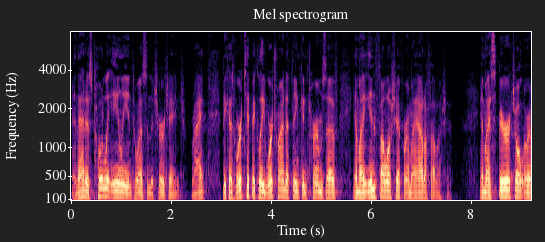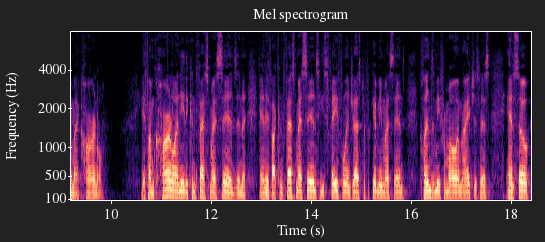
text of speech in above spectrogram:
And that is totally alien to us in the church age, right? Because we're typically, we're trying to think in terms of, am I in fellowship or am I out of fellowship? Am I spiritual or am I carnal? If I'm carnal, I need to confess my sins. And, and if I confess my sins, He's faithful and just to forgive me my sins, cleanse me from all unrighteousness. And so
